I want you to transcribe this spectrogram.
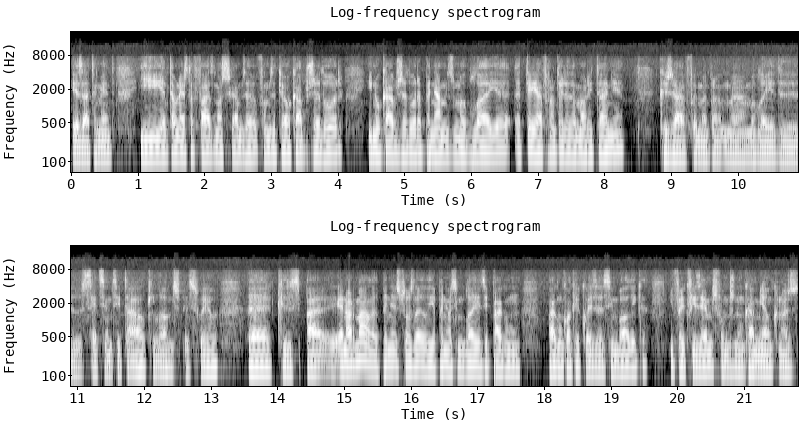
Exatamente. E então nesta fase nós chegámos a, fomos até ao Cabo Jador e no Cabo Jador apanhámos uma boleia até à fronteira da Mauritânia que já foi uma, uma, uma boleia de 700 e tal quilómetros, penso eu, uh, que se, é normal, apanha, as pessoas ali apanham assim boleias e pagam pagam qualquer coisa simbólica e foi o que fizemos. Fomos num caminhão que nós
